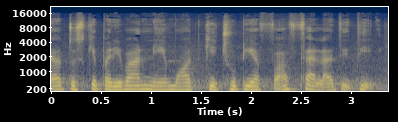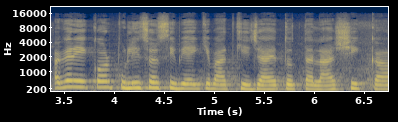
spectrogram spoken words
गया तो उसके परिवार ने मौत की झूठी अफवाह फैला दी थी। अगर एक और पुलिस और सीबीआई की बात की जाए तो तलाशी का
